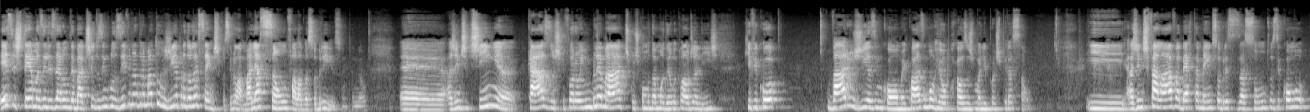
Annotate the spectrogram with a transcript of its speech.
esses temas eles eram debatidos, inclusive, na dramaturgia para adolescentes. Tipo, sei lá, Malhação falava sobre isso, entendeu? É, a gente tinha casos que foram emblemáticos, como o da modelo Cláudia Liz, que ficou vários dias em coma e quase morreu por causa de uma lipoaspiração. E a gente falava abertamente sobre esses assuntos e como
